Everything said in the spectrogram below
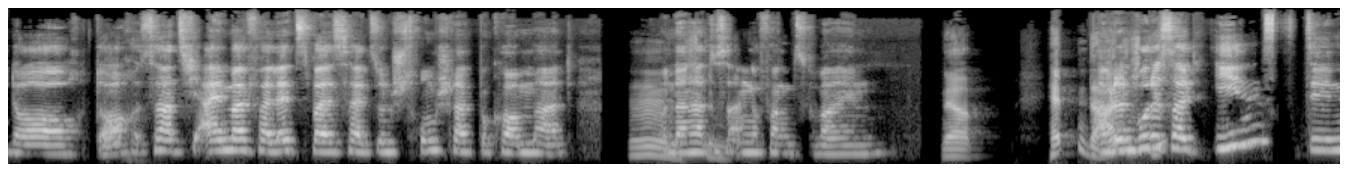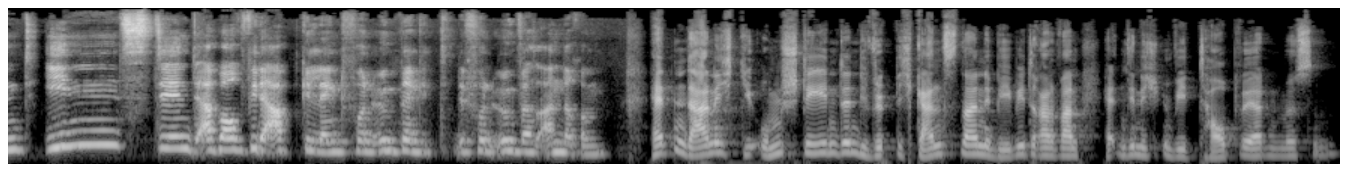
Doch, doch. Es hat sich einmal verletzt, weil es halt so einen Stromschlag bekommen hat. Hm, Und dann hat es stimmt. angefangen zu weinen. Ja. Hätten da Aber dann nicht wurde die- es halt instant, instant, aber auch wieder abgelenkt von, von irgendwas anderem. Hätten da nicht die Umstehenden, die wirklich ganz nah an dem Baby dran waren, hätten die nicht irgendwie taub werden müssen?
